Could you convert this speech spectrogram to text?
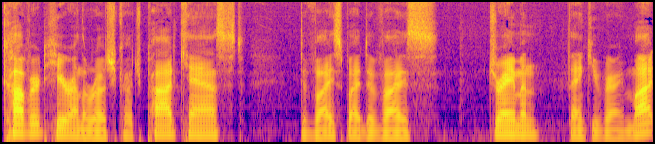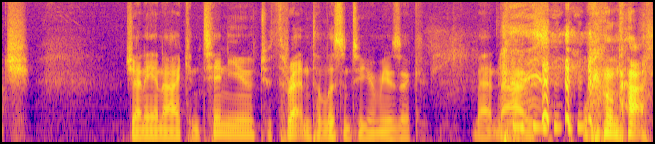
covered here on the Roach Koach podcast, device by device. Draiman, thank you very much. Jenny and I continue to threaten to listen to your music. Matt Knives will not.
